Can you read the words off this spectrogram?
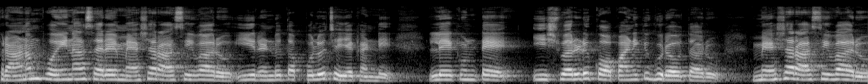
ప్రాణం పోయినా సరే మేషరాశివారు ఈ రెండు తప్పులు చేయకండి లేకుంటే ఈశ్వరుడి కోపానికి గురవుతారు. మేషరాశివారు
